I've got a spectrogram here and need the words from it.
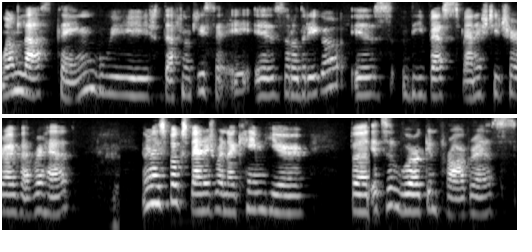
one last thing we should definitely say is Rodrigo is the best Spanish teacher I've ever had. And I spoke Spanish when I came here, but it's a work in progress.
